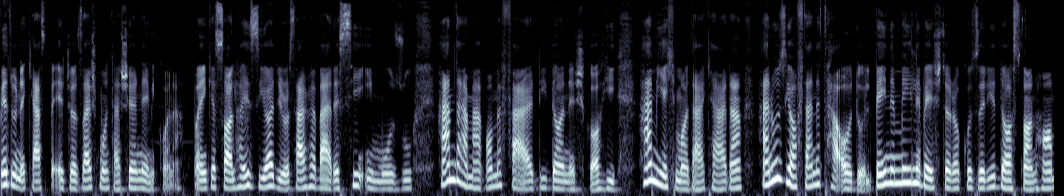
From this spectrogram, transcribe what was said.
بدون کسب اجازهش منتشر نمی کنم. با اینکه سالهای زیادی رو صرف بررسی این موضوع هم در مقام فردی دانشگاهی هم یک مادر کردم هنوز یافتن تعادل بین میل به اشتراک گذاری داستان هام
